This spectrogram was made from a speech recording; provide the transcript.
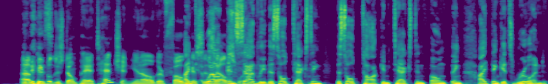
uh, people just don't pay attention. You know, their I, focus is well, elsewhere. and sadly, this whole texting, this whole talk and text and phone thing, I think it's ruined.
